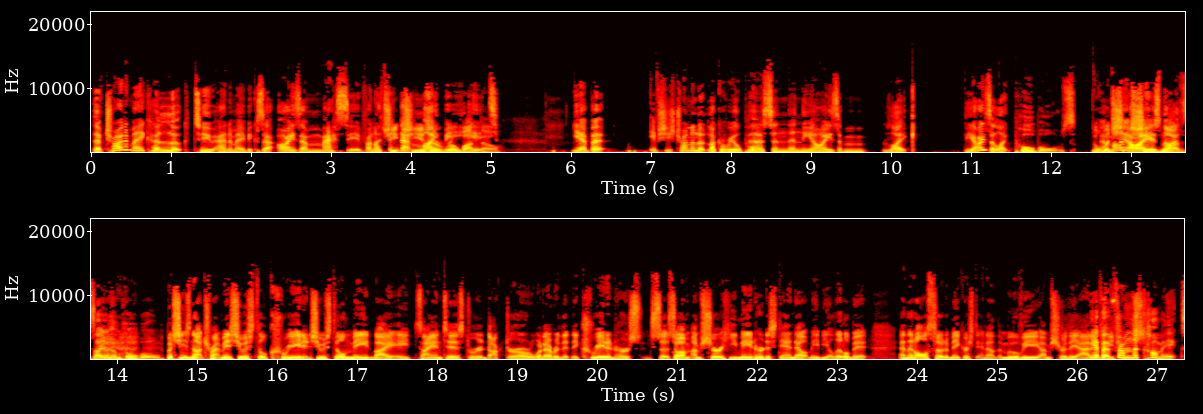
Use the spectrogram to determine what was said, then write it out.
They've tried to make her look too anime because her eyes are massive, and I She, think that she might a be robot it. though. Yeah, but if she's trying to look like a real person, then the eyes are like the eyes are like pool balls. Well, and but my she- eye is not, the size of a pool ball. But she's not trying. I mean, she was still created. She was still made by a scientist or a doctor or whatever that they created her. So, so I'm, I'm sure he made her to stand out maybe a little bit, and then also to make her stand out in the movie. I'm sure they added. yeah, but features. from the comics,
